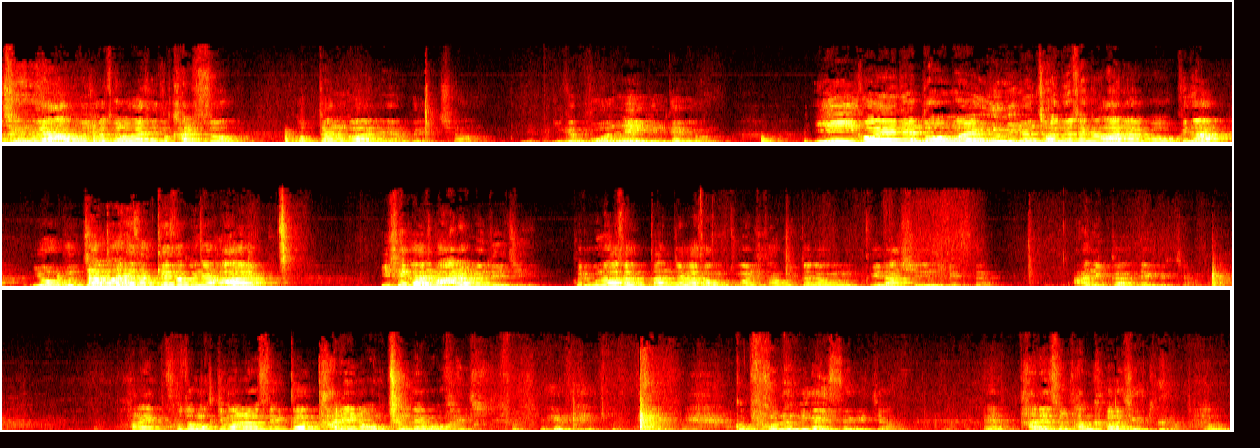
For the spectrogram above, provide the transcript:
친구의 아버지가 돌아가셔도 갈 수 없다는 거 아니에요? 그렇죠 이게 뭔 그럼 이거에 대한 너머의 의미는 전혀 생각 안 하고 그냥 이 문자만 해석해서 그냥 아 이 세 가지만 안 하면 되지. 그리고 나서 딴 데 가서 엉뚱한 짓 하고 있다라고 하면 그게 나 신은이겠어요? 아닐 거 아니에요, 그렇죠? 하나님 포도 먹지 말라고 했으니까 다리에는 엄청 내 먹어야지. 그본 의미가 있어요, 그렇죠? 예? 달에 술 담가가지고 뭐.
